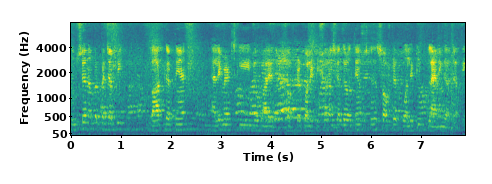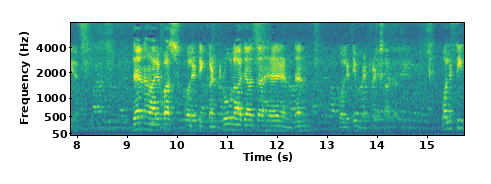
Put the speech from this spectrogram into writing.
दूसरे नंबर पर जब भी बात करते हैं एलिमेंट्स की जो हमारे सॉफ्टवेयर क्वालिटी इंश्योरेंस के अंदर होते हैं, उसके अंदर सॉफ्टवेयर क्वालिटी प्लानिंग आ जाती है। देन हमारे पास क्वालिटी कंट्रोल आ जाता है एंड देन क्वालिटी मेट्रिक्स आ जाती है। क्वालिटी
